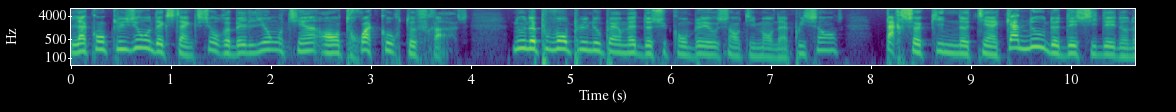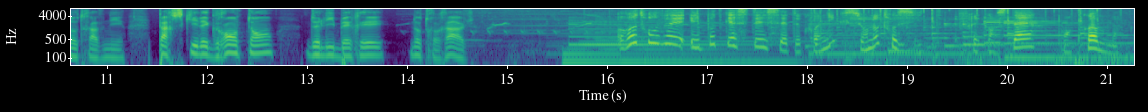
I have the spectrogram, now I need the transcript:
La conclusion d'Extinction Rebellion tient en trois courtes phrases. Nous ne pouvons plus nous permettre de succomber au sentiment d'impuissance parce qu'il ne tient qu'à nous de décider de notre avenir, parce qu'il est grand temps de libérer notre rage. Retrouvez et podcastez cette chronique sur notre site fréquenceterre.com.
